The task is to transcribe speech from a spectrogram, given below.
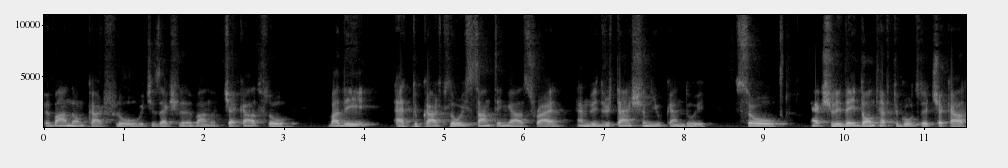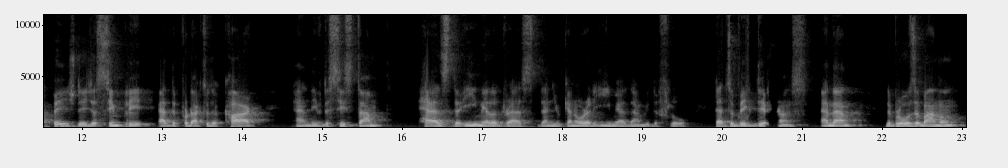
abandoned cart flow, which is actually abandoned checkout flow. But the add to cart flow is something else, right? And with retention, you can do it. So actually, they don't have to go to the checkout page. They just simply add the product to the cart. And if the system has the email address, then you can already email them with the flow. That's a big difference. And then the browse abandon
